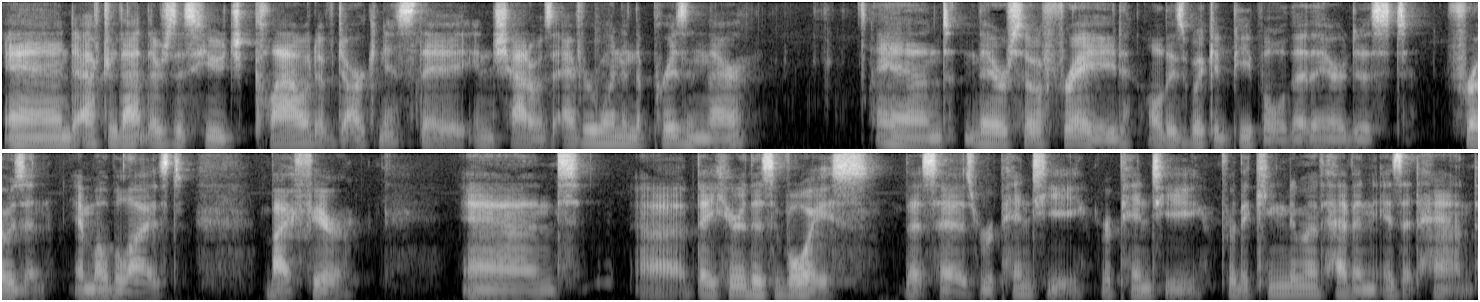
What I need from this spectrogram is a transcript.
And after that, there's this huge cloud of darkness that enshadows everyone in the prison there and they're so afraid, all these wicked people, that they are just frozen, immobilized by fear. And uh, they hear this voice that says, Repent ye, repent ye, for the kingdom of heaven is at hand,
